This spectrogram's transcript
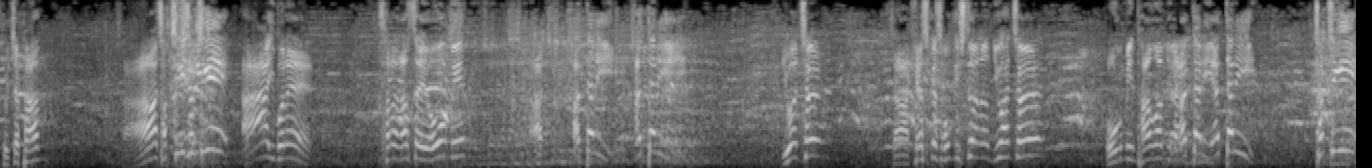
둘째 판. 자, 잡치기, 잡치기! 아, 이번에 살아났어요, 오민. 아, 안다리, 안다리! 유환철. 자, 계속해서 공기 시도하는 유환철. 오흥민 방어합니다. 안다리, 안다리! 잡치기!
